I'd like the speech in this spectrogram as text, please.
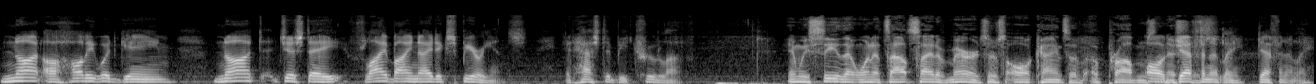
Not a Hollywood game, not just a fly by night experience. It has to be true love. And we see that when it's outside of marriage, there's all kinds of, of problems oh, and issues. definitely, definitely.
